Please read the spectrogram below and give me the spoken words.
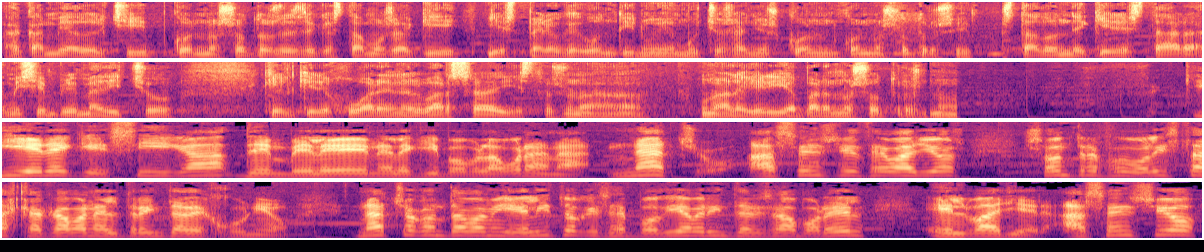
Ha cambiado el chip con nosotros desde que estamos aquí y espero que continúe muchos años con, con, nosotros. ¿sí? Está donde quiere estar. A mí siempre me ha dicho que él quiere jugar en el Barça y esto es una, una alegría para nosotros, ¿no? quiere que siga Dembélé en el equipo blaugrana. Nacho, Asensio y Ceballos son tres futbolistas que acaban el 30 de junio. Nacho contaba a Miguelito que se podía haber interesado por él el Bayern. Asensio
